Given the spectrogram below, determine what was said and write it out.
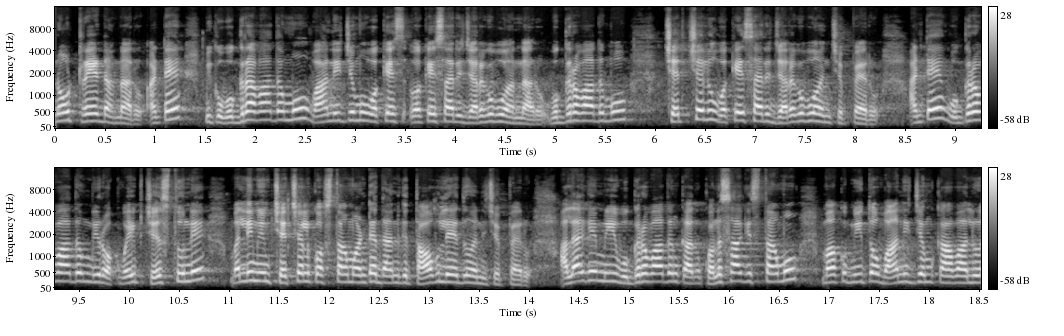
no trade అన్నారు. అంటే మీకు ఉగ్రవాదము వాణిజ్యము ఒకే ఒకేసారి జరగవు అన్నారు. ఉగ్రవాదము చర్చలు ఒకేసారి జరగవు అని చెప్పారు. అంటే ఉగ్రవాదం మీరు ఒకవైపు చేస్తూనే మళ్ళీ మేము చర్చలకు వస్తాము అంటే దానికి తావు లేదు అని చెప్పారు. అలాగే మీ ఉగ్రవాదం క- కొనసాగిస్తాము మాకు మీతో వాణిజ్యం కావాలి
